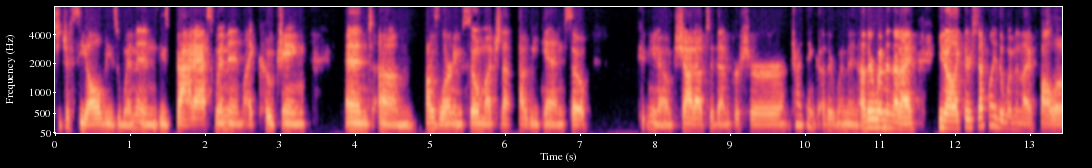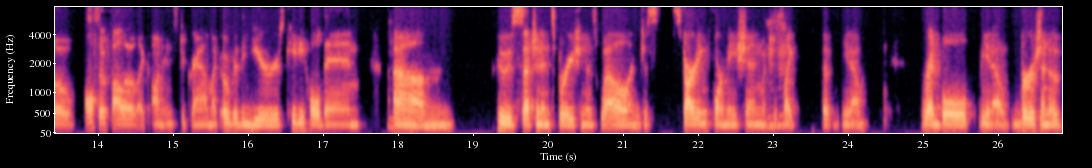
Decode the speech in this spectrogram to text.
to just see all these women, these badass women, like coaching, and um, I was learning so much that, that weekend. So you know, shout out to them for sure. I'm trying to think other women, other women that I, you know, like there's definitely the women that I follow, also follow like on Instagram, like over the years, Katie Holden, um, who's such an inspiration as well, and just starting formation, which mm-hmm. is like the, you know, Red Bull, you know, version of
